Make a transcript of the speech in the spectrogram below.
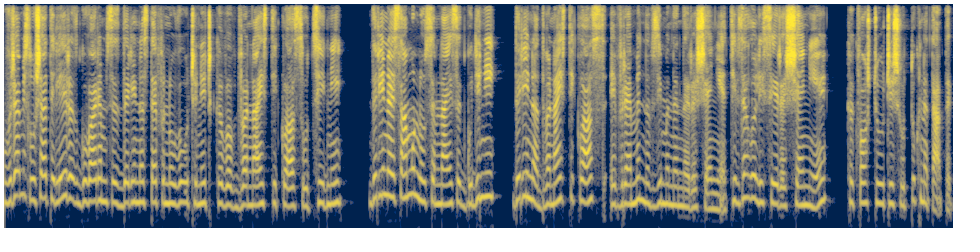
Уважаеми слушатели, разговарям с Дарина Стефанова, ученичка в 12 клас от Сидни. Дарина е само на 18 години. Дарина, 12 клас е време на взимане на решение. Ти взела ли си решение какво ще учиш от тук нататък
